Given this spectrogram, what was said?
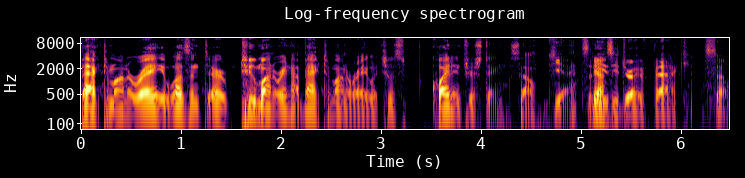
back to Monterey. It wasn't, or to Monterey, not back to Monterey, which was quite interesting. So Yeah, it's an Yeah. easy drive back. So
